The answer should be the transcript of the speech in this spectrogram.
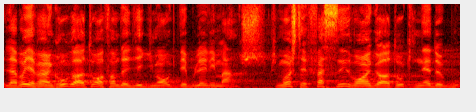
là-bas, il y avait un gros gâteau en forme de Guimont qui déboulait les marches. Puis moi, j'étais fasciné de voir un gâteau qui tenait debout.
